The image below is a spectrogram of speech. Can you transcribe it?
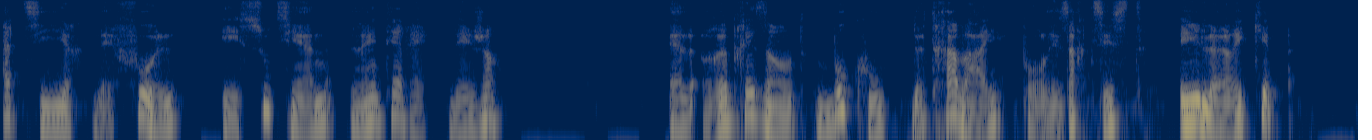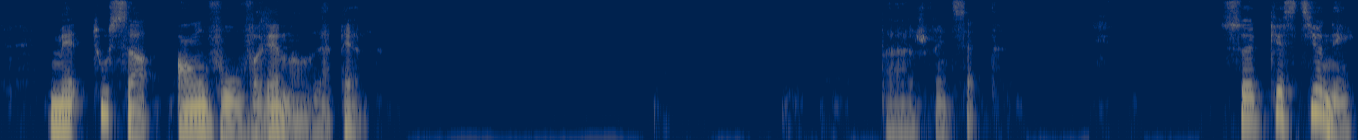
attirent les foules et soutiennent l'intérêt des gens. Elles représentent beaucoup de travail pour les artistes et leur équipe. Mais tout ça en vaut vraiment la peine. Page 27. Se questionner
